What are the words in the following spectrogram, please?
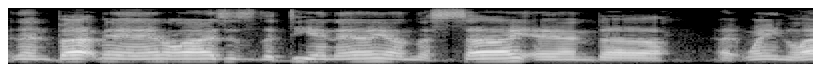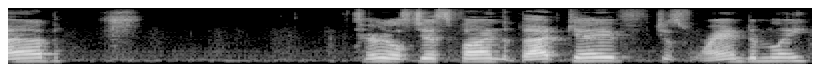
And then Batman analyzes the DNA on the sai and, uh, at Wayne Lab. Turtles just find the Batcave, just randomly,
